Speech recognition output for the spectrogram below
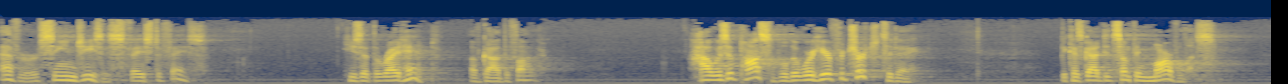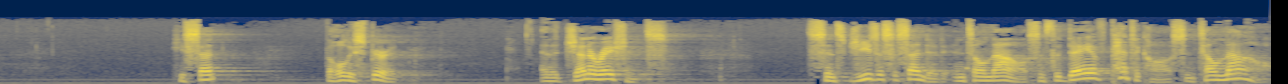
ever seen Jesus face to face. He's at the right hand of God the Father. How is it possible that we're here for church today? Because God did something marvelous. He sent the Holy Spirit. And the generations since Jesus ascended until now, since the day of Pentecost until now,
